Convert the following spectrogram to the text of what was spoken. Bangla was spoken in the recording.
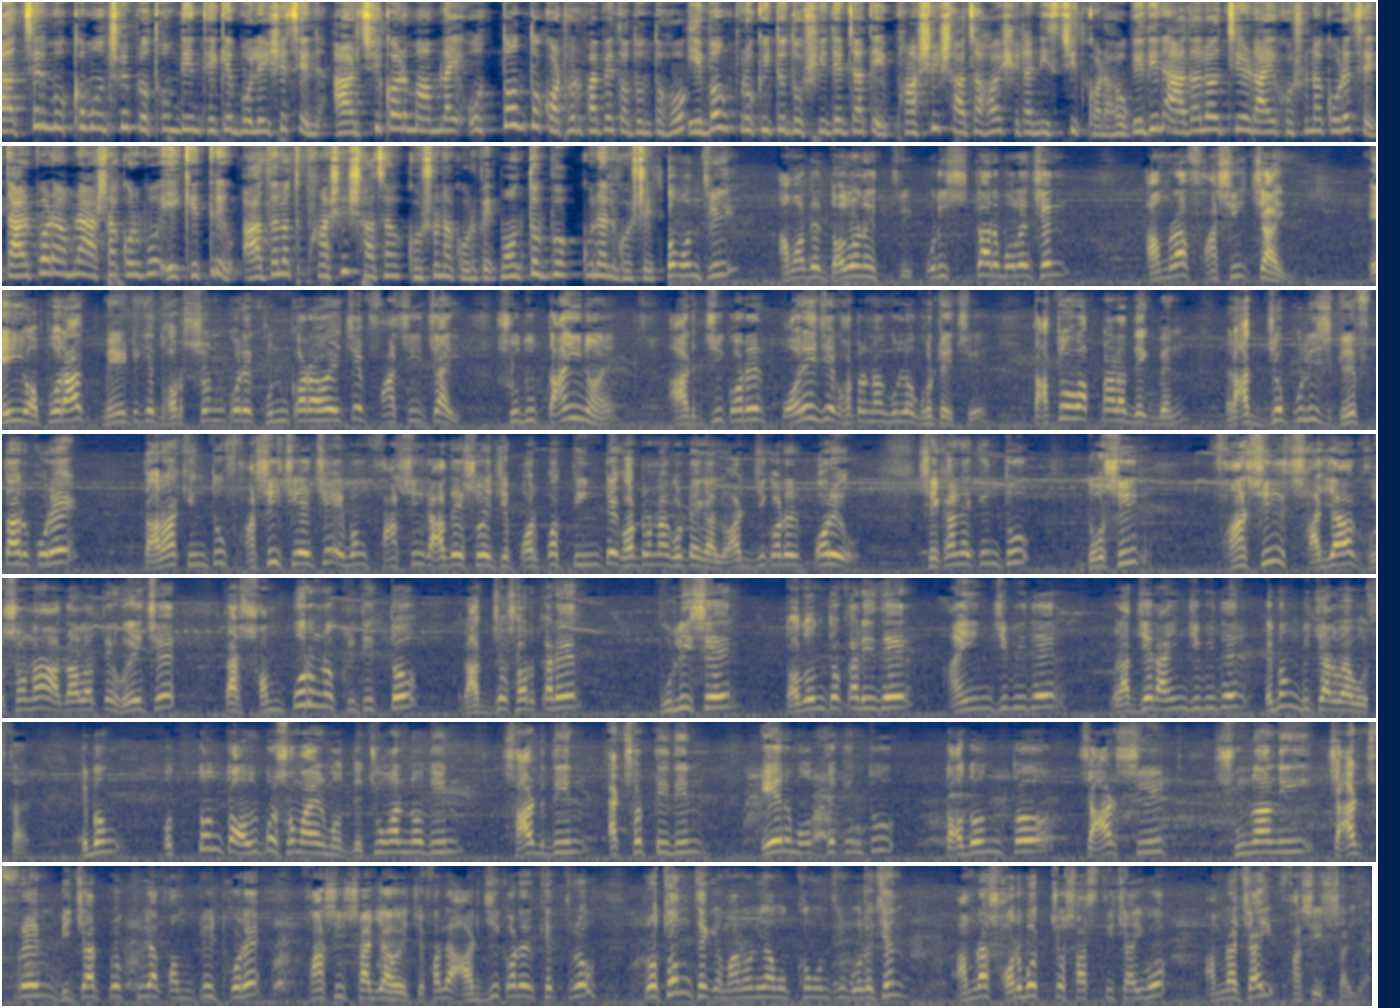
রাজ্যের মুখ্যমন্ত্রী প্রথম দিন থেকে বলে এসেছেন আরজিকর মামলায় অত্যন্ত কঠোরভাবে তদন্ত হোক এবং প্রকৃত দোষীদের যাতে ফাঁসি সাজা হয় সেটা নিশ্চিত করা হোক। এদিন আদালত যে রায় ঘোষণা করেছে, তারপর আমরা আশা করব এক্ষেত্রেও আদালত ফাঁসির সাজা ঘোষণা করবে। মন্তব্য কুণাল ঘোষের। মুখ্যমন্ত্রী, আমাদের দলনেত্রী পরিষ্কার বলেছেন, আমরা ফাঁসি চাই। এই অপরাধ মেয়েটিকে ধর্ষণ করে খুন করা হয়েছে, ফাঁসি চাই। শুধু তাই নয় আরজি করের পরে যে ঘটনাগুলো ঘটেছে, তাতেও আপনারা দেখবেন রাজ্য পুলিশ গ্রেফতার করে তারা কিন্তু ফাঁসি চেয়েছে এবং ফাঁসির আদেশ হয়েছে। পরপর তিনটে ঘটনা ঘটে গেল। আরজি করের পরেও সেখানে কিন্তু দোষীর ফাঁসির সাজা ঘোষণা আদালতে হয়েছে। তার সম্পূর্ণ কৃতিত্ব রাজ্য সরকারের, পুলিশের, তদন্তকারীদের, আইনজীবীদের, রাজ্যের আইনজীবীদের এবং বিচার ব্যবস্থার। এবং অত্যন্ত অল্প সময়ের মধ্যে, চুয়ান্ন দিন, ষাট দিন, একষট্টি দিন, এর মধ্যে কিন্তু তদন্ত চার্জশিট শুনানি, চার্জ ফ্রেম, বিচার প্রক্রিয়া কমপ্লিট করে ফাঁসির সাজা হয়েছে। ফলে আর্জি করের ক্ষেত্রেও প্রথম থেকে মাননীয় মুখ্যমন্ত্রী বলেছেন, আমরা সর্বোচ্চ শাস্তি চাইব, আমরা চাই ফাঁসির সাজা।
